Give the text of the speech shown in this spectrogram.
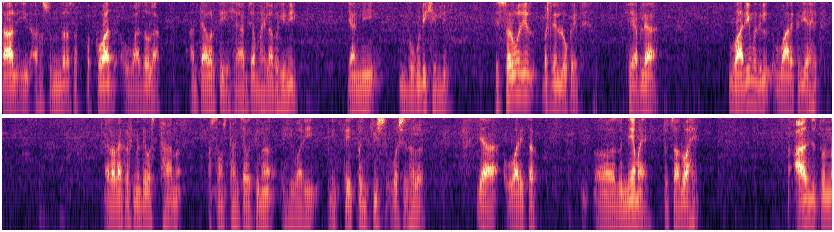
ताल येईल असा सुंदर असा पकवाज वाजवला आणि त्यावरती ह्या आमच्या महिला भगिनी यांनी बुगडी खेळली. हे सर्व जे बसलेले लोक आहेत हे आपल्या वारीमधील वारकरी आहेत. राधाकृष्ण देवस्थान संस्थांच्या वतीनं ही वारी निघते. पंचवीस वर्ष झालं या वारीचा जो नियम आहे तो चालू आहे. आळंदीतून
